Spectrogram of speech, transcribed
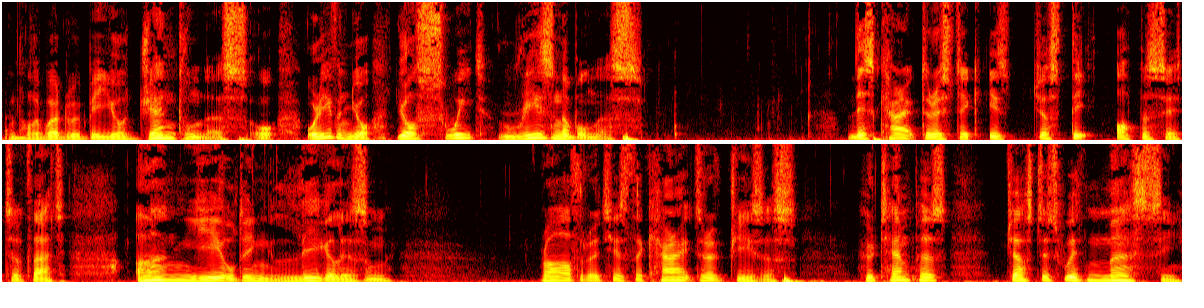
another word would be your gentleness, or, or even your, your sweet reasonableness. This characteristic is just the opposite of that unyielding legalism. Rather, it is the character of Jesus who tempers justice with mercy.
